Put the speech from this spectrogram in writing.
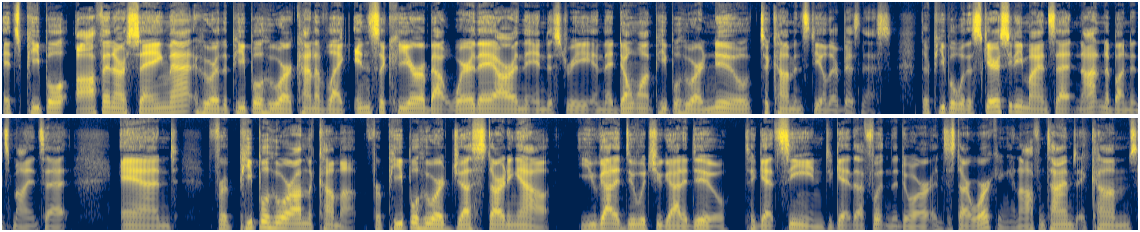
it's people often are saying that who are the people who are kind of like insecure about where they are in the industry and they don't want people who are new to come and steal their business. They're people with a scarcity mindset, not an abundance mindset. And for people who are on the come up, for people who are just starting out, you got to do what you got to do to get seen, to get that foot in the door and to start working. And oftentimes it comes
